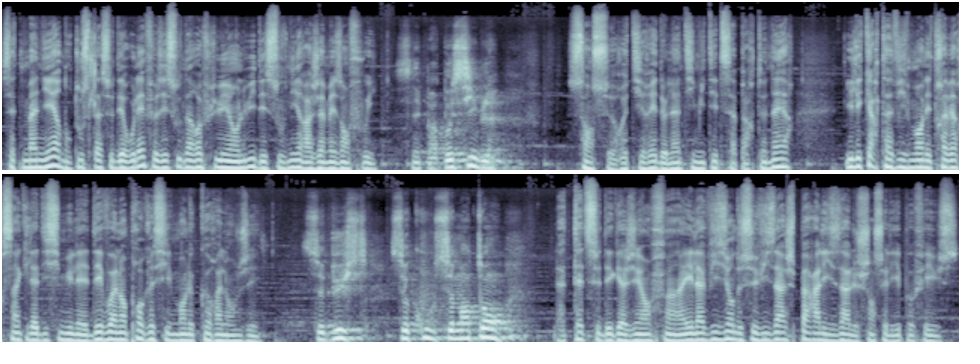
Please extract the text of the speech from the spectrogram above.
cette manière dont tout cela se déroulait faisait soudain refluer en lui des souvenirs à jamais enfouis. Ce n'est pas possible Sans se retirer de l'intimité de sa partenaire, il écarta vivement les traversins qui la dissimulaient, dévoilant progressivement le corps allongé. Ce buste, ce cou, ce menton. La tête se dégageait enfin, et la vision de ce visage paralysa le chancelier Pophéus.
